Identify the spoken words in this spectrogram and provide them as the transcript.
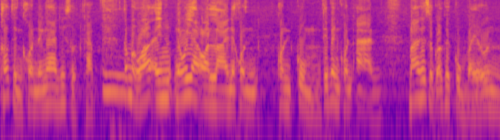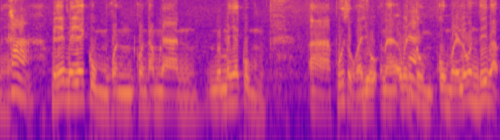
เข้าถึงคนได้ง่ายที่สุดครับต้องบอกว่าไอ้นวนิยายออนไลน์เนี่ยคนคนกลุ่มที่เป็นคนอ่าน มากที่สุดก็คือกลุ่มวัยรุ่นนะฮะค่ะไม่ใช่ไม่ใช่กลุ่มคนคนทำงาน ไม่ใช่กลุ่มอ่าผู้สูงอายุนะฮะเป็นค่ะ กลุ่มกลุ่มวัยรุ่นที่แบบ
